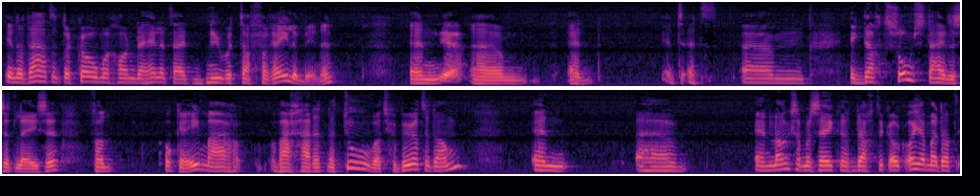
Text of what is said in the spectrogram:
inderdaad, er komen gewoon de hele tijd nieuwe taferelen binnen. En, Ja. ehm, en het, het, ehm, ik dacht soms tijdens het lezen van, oké, maar waar gaat het naartoe? Wat gebeurt er dan? En, ehm, en langzaam maar zeker dacht ik ook, oh ja, maar dat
